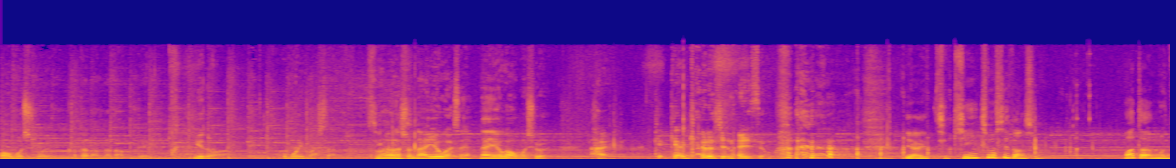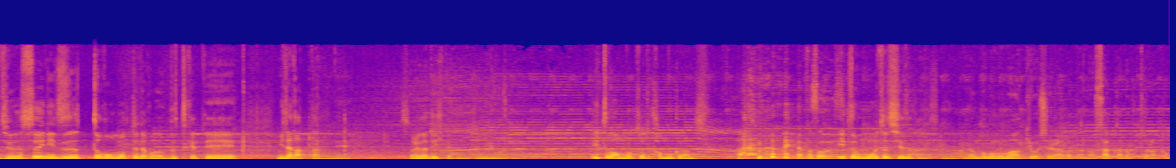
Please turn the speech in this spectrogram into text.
まあ、面白い方なんだなっていうのは思いました。その話の内容がですね内容が面白い。はい。キャキャラキャラじゃないですよ。いやち緊張してたんですよ。あとはもう純粋にずっと思ってたことをぶつけてみたかったんでそれができて本当によかっいつもはもうちょっと寡黙なんですよ。やっぱそうです。いつももうちょっと静かです。でも僕もまあ今日知らなかったあのサッカーのことなんかも、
